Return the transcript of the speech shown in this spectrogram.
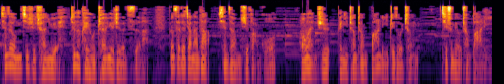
现在我们继续穿越，真的可以用“穿越”这个词了。刚才在加拿大，现在我们去法国。王婉之给你唱唱巴黎这座城，其实没有唱巴黎。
